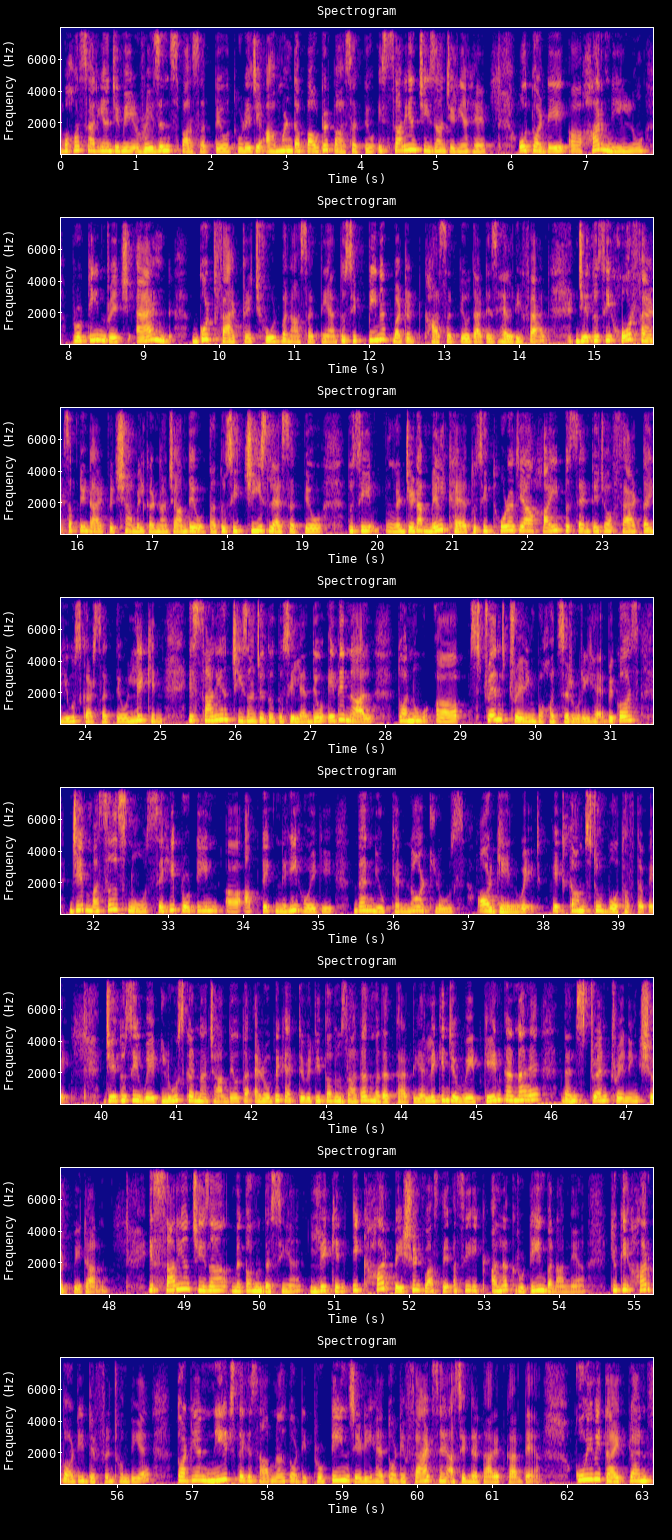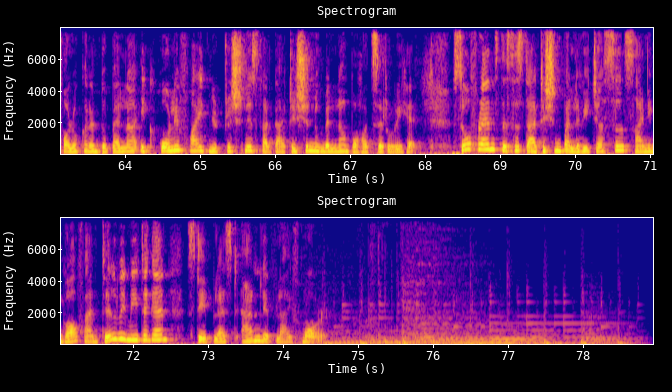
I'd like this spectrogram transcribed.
ਬਹੁਤ ਸਾਰੀਆਂ ਜਿਵੇਂ ਰੇਜ਼ਨਸ ਪਾ ਸਕਦੇ ਹੋ ਥੋੜੇ ਜਿਹਾ ਆਮੰਡ ਦਾ ਪਾਊਡਰ ਪਾ ਸਕਦੇ ਹੋ। ਇਸ ਸਾਰੀਆਂ ਚੀਜ਼ਾਂ ਜਿਹੜੀਆਂ ਹੈ, ਉਹ ਤੁਹਾਡੇ ਹਰ ਮੀਲ ਨੂੰ protein rich and good fat rich food ਬਣਾ ਸਕਦੇ ਆ ਤੁਸੀਂ ਪੀਨਟ ਬਟਰ ਖਾ ਸਕਦੇ ਹੋ ਥੈਟ ਇਜ਼ ਹੈਲਦੀ ਫੈਟ ਜੇ ਤੁਸੀਂ ਹੋਰ ਫੈਟਸ ਆਪਣੀ ਡਾਈਟ ਵਿੱਚ ਸ਼ਾਮਿਲ ਕਰਨਾ ਚਾਹੁੰਦੇ ਹੋ, ਤਾਂ ਤੁਸੀਂ ਚੀਜ਼ ਲੈ ਸਕਦੇ ਹੋ। ਤੁਸੀਂ ਜਿਹੜਾ ਮਿਲਕ ਹੈ, ਤੁਸੀਂ ਥੋੜਾ ਜਿਹਾ ਹਾਈ ਪਰਸੈਂਟੇਜ ਆਫ ਫੈਟ ਦਾ ਯੂਜ਼ ਕਰ ਸਕਦੇ ਹੋ। ਲੇਕਿਨ ਇਹ ਸਾਰੀਆਂ ਚੀਜ਼ਾਂ ਜਦੋਂ ਤੁਸੀਂ ਲੈਂਦੇ ਹੋ, ਇਹਦੇ ਨਾਲ ਤੁਹਾਨੂੰ ਸਟਰੈਂਥ ਟ੍ਰੇਨਿੰਗ ਬਹੁਤ ਜ਼ਰੂਰੀ ਹੈ। ਬਿਕੋਜ਼ ਜੇ ਮਸਲਸ ਨੂੰ ਸਹੀ ਪ੍ਰੋਟੀਨ ਅਪਟੇਕ ਨਹੀਂ ਹੋਏਗੀ then you can not lose or gain weight. It comes to both of the way ਜੇ ਤੁਸੀਂ weight ਲੂਜ਼ ਕਰਨਾ ਚਾਹੁੰਦੇ ਹੋ ਤਾਂ ਐਰੋਬਿਕ ਐਕਟੀਵਿਟੀ ਤੁਹਾਨੂੰ ਜ਼ਿਆਦਾ ਮਦਦ ਕਰਦੀ ਹੈ। ਲੇਕਿਨ ਜੇ weight gain ਕਰਨਾ ਹੈ then strength training should be done ਇਹ ਸਾਰੀਆਂ ਚੀਜ਼ਾਂ ਮੈਂ ਤੁਹਾਨੂੰ ਦੱਸੀਆਂ, ਲੇਕਿਨ ਇੱਕ ਹਰ ਪੇਸ਼ੈਂਟ ਵਾਸਤੇ ਅਸੀਂ ਇੱਕ ਅਲੱਗ ਰੂਟੀਨ ਬਣਾਉਂਦੇ ਆ ਕਿਉਂਕਿ ਹਰ ਬਾਡੀ ਡਿਫਰੈਂਟ ਹੁੰਦੀ ਹੈ। ਤੁਹਾਡੀਆਂ ਨੀਡਸ ਦੇ ਹਿਸਾਬ ਨਾਲ ਤੁਹਾਡੀ ਪ੍ਰੋਟੀਨ ਜਿਹੜੀ ਹੈ, ਤੁਹਾਡੇ ਫੈਟਸ ਹੈ, ਅਸੀਂ ਨਿਰਧਾਰਿਤ ਕਰਦੇ ਆ ਕੋਈ ਵੀ ਡਾਈਟ ਪਲਾਨ ਫੋਲੋ ਕਰਨ ਤੋਂ ਪਹਿਲਾਂ ਇੱਕ ਕੁਆਲੀਫਾਈਡ ਨਿਊਟ੍ਰੀਸ਼ਨਿਸਟ ਦਾ ਡਾਈਟੀਸ਼ੀਅਨ ਨੂੰ ਮਿਲਣਾ ਬਹੁਤ ਜ਼ਰੂਰੀ ਹੈ। So friends this is dietitian Pallavi Jasal signing off and till we meet again stay blessed and live life more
